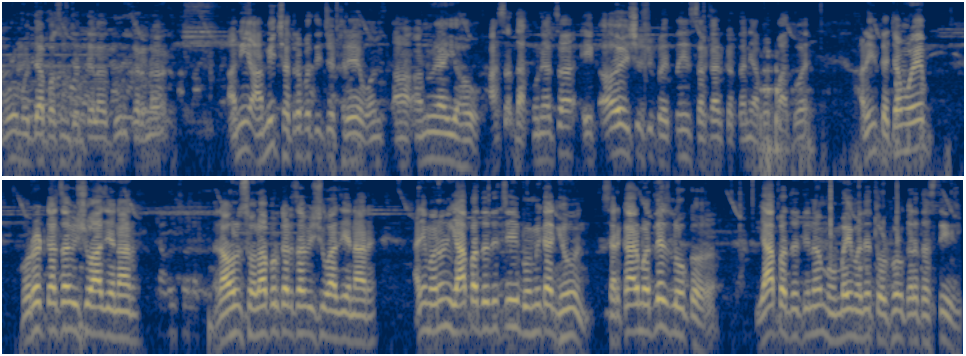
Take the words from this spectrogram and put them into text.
मूळ मुद्द्यापासून जनतेला दूर करणं आणि आम्ही छत्रपतीचे खरे अनुयायी आहो असा दाखवण्याचा एक अयशस्वी प्रयत्न हे सरकार करताना आपण पाहतोय. आणि त्याच्यामुळे कोरटकरचा विश्व आज येणार राहुल सोलापूरकरचा विश्व आज येणार. आणि म्हणून या पद्धतीची भूमिका घेऊन सरकारमधलेच लोक या पद्धतीनं मुंबईमध्ये तोडफोड करत असतील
